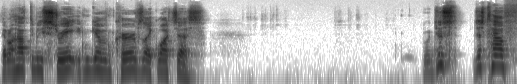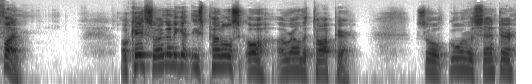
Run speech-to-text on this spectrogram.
They don't have to be straight. You can give them curves like, watch this. Just, just have fun. Okay, so I'm going to get these petals oh, around the top here. So go in the center.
